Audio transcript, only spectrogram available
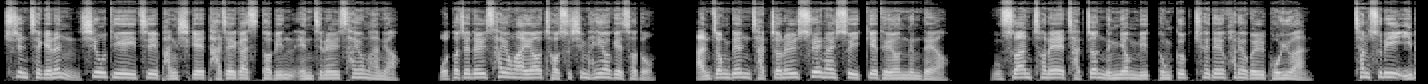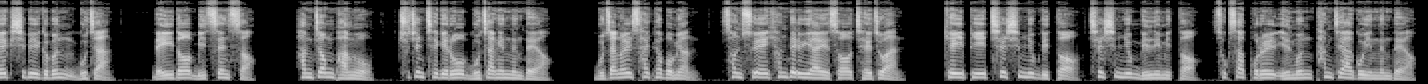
추진체계는 CODH 방식의 다젤가스 터빈 엔진을 사용하며 오터젯을 사용하여 저수심 해역에서도 안정된 작전을 수행할 수 있게 되었는데요. 우수한 천의 작전 능력 및 동급 최대 화력을 보유한 참수리 211급은 무장, 레이더 및 센서, 함정 방호, 추진 체계로 무장했는데요. 무장을 살펴보면 선수의 현대의하에서 제조한 KP76리터 76mm 속사포를 일문 탐지하고 있는데요.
